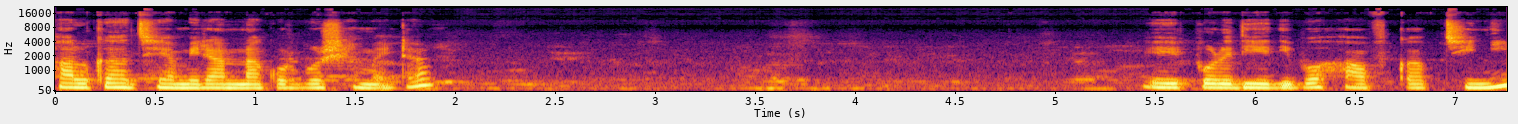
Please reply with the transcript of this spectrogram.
হালকা আছে, আমি রান্না করব সেমাইটা এরপরে দিয়ে দিব হাফ কাপ চিনি।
